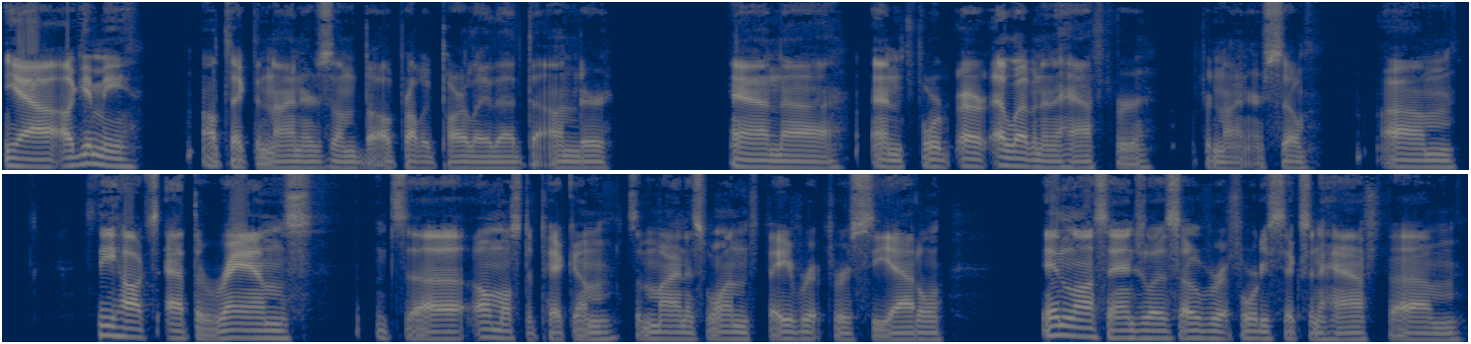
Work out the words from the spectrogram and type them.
yeah, I'll give me I'll take the Niners. Um, I'll probably parlay that the under, and uh, and four or eleven and a half for for Niners. So, um, Seahawks at the Rams. It's uh almost a pick 'em. It's a minus one favorite for Seattle in Los Angeles over at 46 and a half. Um,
